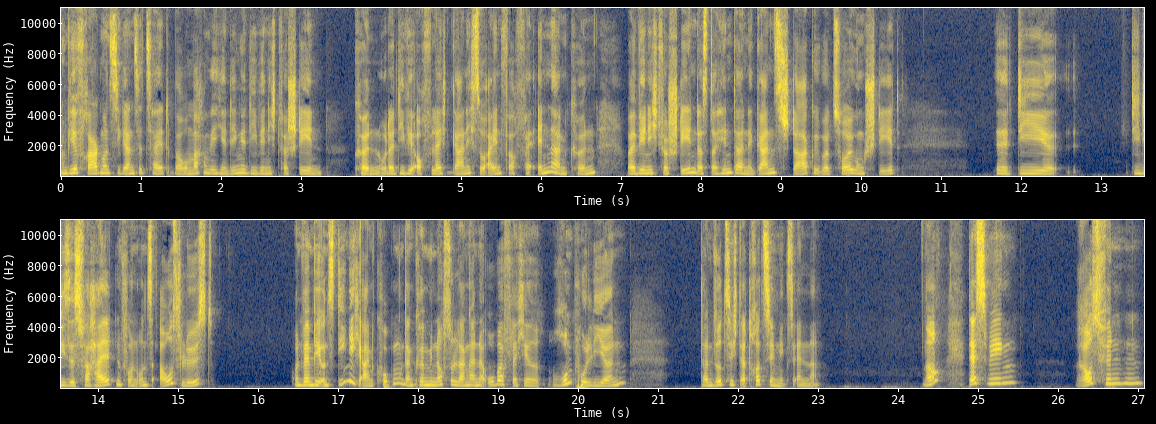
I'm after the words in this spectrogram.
Und wir fragen uns die ganze Zeit, warum machen wir hier Dinge, die wir nicht verstehen können oder die wir auch vielleicht gar nicht so einfach verändern können, weil wir nicht verstehen, dass dahinter eine ganz starke Überzeugung steht, äh, die, die dieses Verhalten von uns auslöst und wenn wir uns die nicht angucken, dann können wir noch so lange an der Oberfläche rumpolieren, dann wird sich da trotzdem nichts ändern. No? Ne? Deswegen rausfinden,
